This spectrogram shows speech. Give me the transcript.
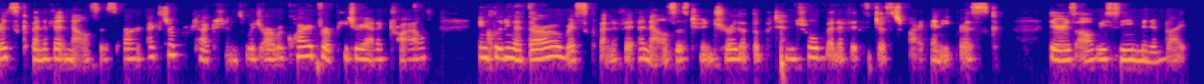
risk benefit analysis are extra protections which are required for pediatric trials, including a thorough risk benefit analysis to ensure that the potential benefits justify any risk. There is obviously minimi-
